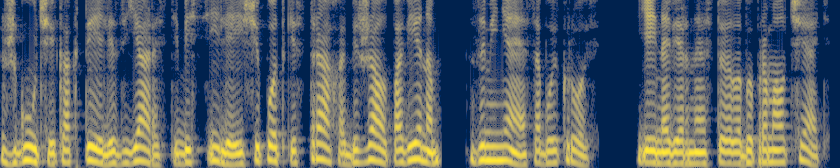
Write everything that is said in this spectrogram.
Жгучий коктейль из ярости, бессилия и щепотки страха бежал по венам, заменяя собой кровь. Ей, наверное, стоило бы промолчать,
